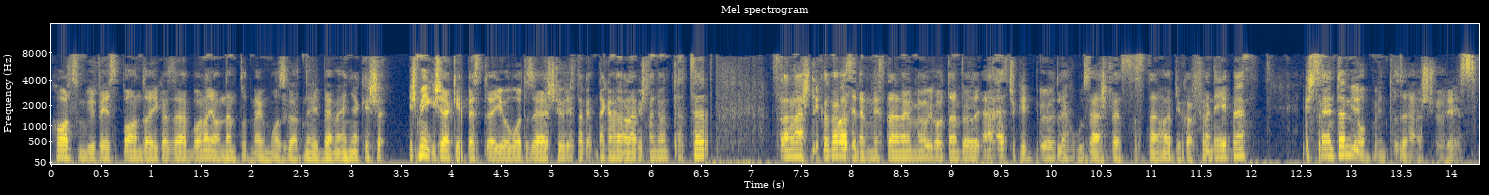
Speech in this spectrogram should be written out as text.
harcművész panda igazából nagyon nem tud megmozgatni, hogy bemenjek, és, és mégis elképesztően jó volt az első rész, nekem legalábbis nagyon tetszett. Aztán a másodikat meg azért nem néztem meg, mert úgy voltam vele, hogy ez csak egy bőd lehúzás lesz, aztán hagyjuk a fenébe, és szerintem jobb, mint az első rész.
